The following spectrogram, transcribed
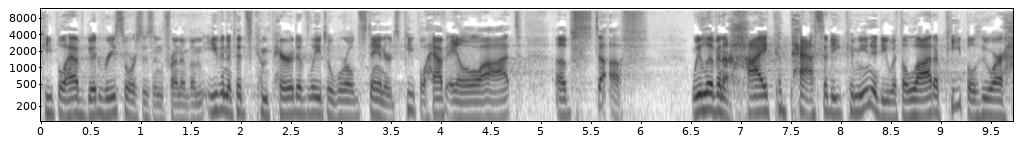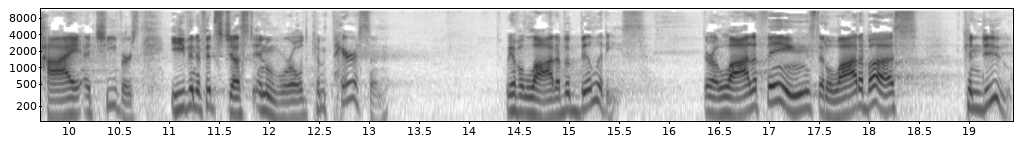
people have good resources in front of them, even if it's comparatively to world standards. People have a lot of stuff. We live in a high capacity community with a lot of people who are high achievers, even if it's just in world comparison. We have a lot of abilities. There are a lot of things that a lot of us can do.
